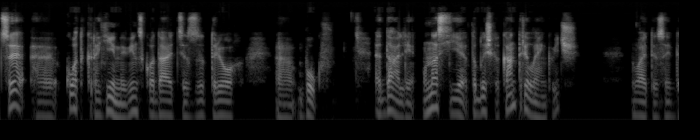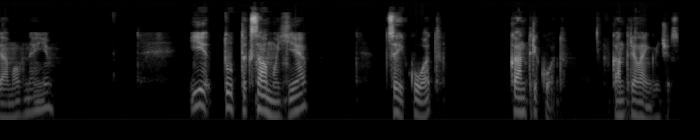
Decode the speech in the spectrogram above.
це е, код країни, він складається з трьох е, букв. Е, Далі у нас є табличка country language. Давайте зайдемо в неї. І тут так само є цей код, country в country languages.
